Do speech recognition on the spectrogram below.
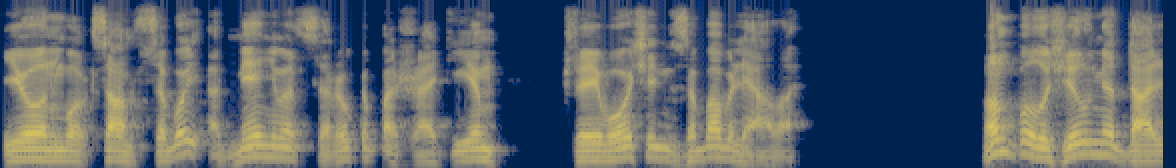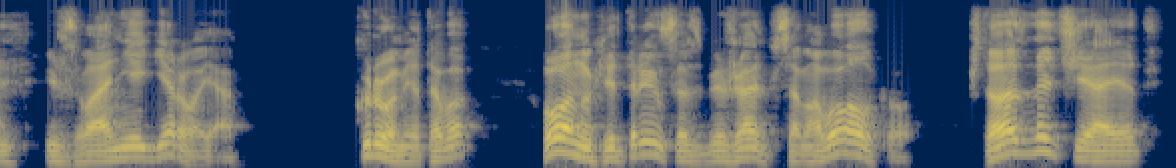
и он мог сам с собой обмениваться рукопожатием, что его очень забавляло. Он получил медаль и звание героя. Кроме того, он ухитрился сбежать в самоволку, что означает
